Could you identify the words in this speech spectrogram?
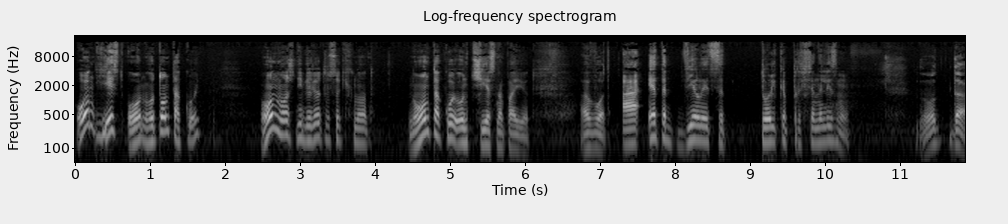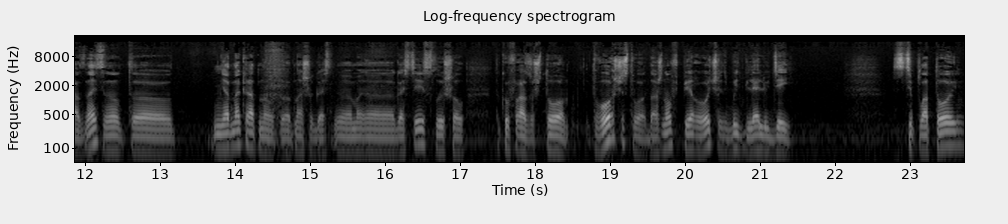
он есть он, вот он такой. Он, может, не берет высоких нот, но он такой, он честно поет. Вот. А это делается только профессионализмом. Ну вот, да, знаете, ну, вот, э, неоднократно вот от наших э, э, гостей слышал такую фразу, что творчество должно в первую очередь быть для людей. С теплотой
